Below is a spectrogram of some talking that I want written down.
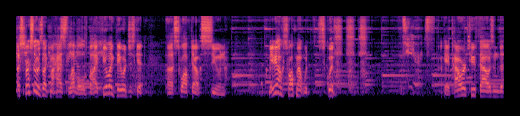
Espresso is like my highest level, but I feel like they would just get, uh, swapped out soon. Maybe I'll swap them out with Squid. Okay, power 2000.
